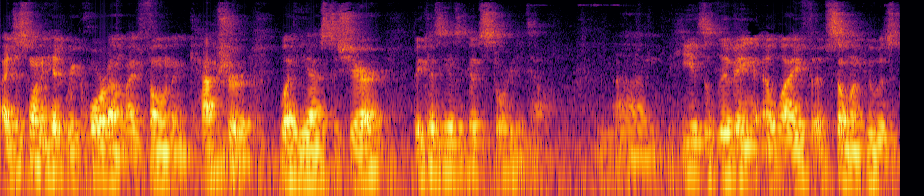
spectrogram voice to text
I just want to hit record on my phone and capture what he has to share because he has a good story to tell. Um, he is living a life of someone who is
